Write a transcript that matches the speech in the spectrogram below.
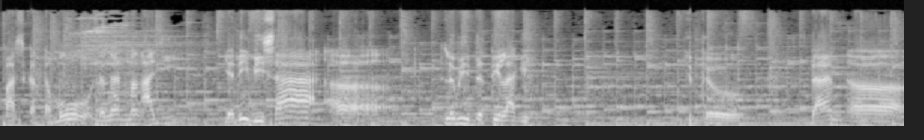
pas ketemu dengan Mang Aji. Jadi bisa uh, lebih detil lagi. Itu dan uh,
